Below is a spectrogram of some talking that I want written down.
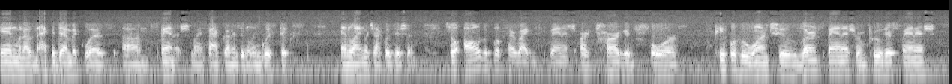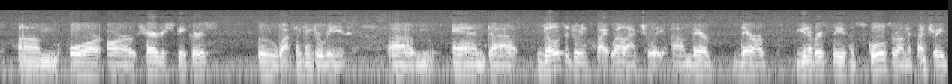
in when I was an academic was um, Spanish. My background is in linguistics and language acquisition. So all the books I write in Spanish are targeted for people who want to learn Spanish or improve their Spanish, um, or are heritage speakers who want something to read. Um, and uh, those are doing quite well, actually. Um, there, there are universities and schools around the country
